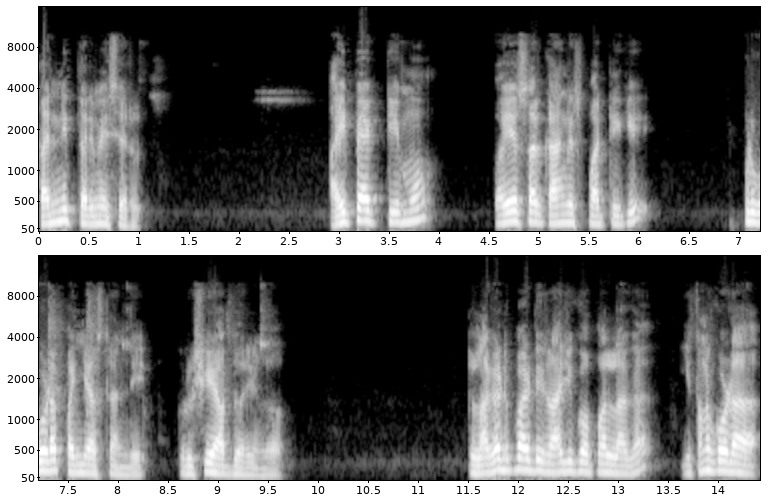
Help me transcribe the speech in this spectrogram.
తన్ని తరిమేశారు. ఐప్యాక్ టీము వైఎస్ఆర్ కాంగ్రెస్ పార్టీకి ఇప్పుడు కూడా పనిచేస్తుంది ఋషి ఆధ్వర్యంలో. లగడపాటి రాజగోపాల్ లాగా ఇతను కూడా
